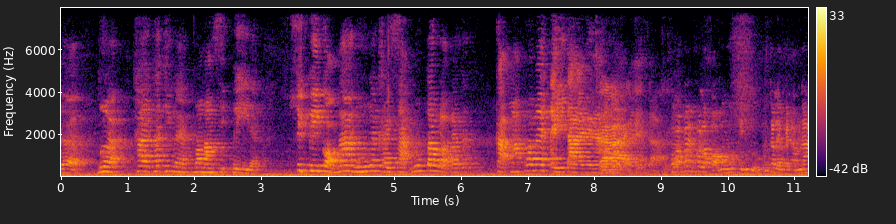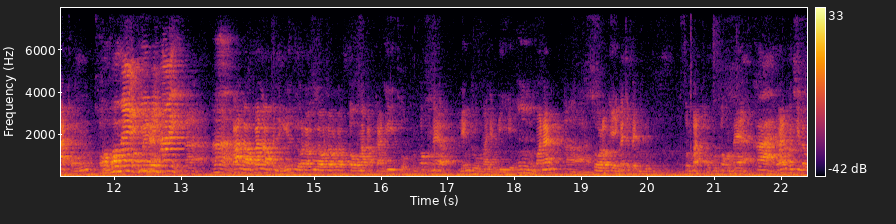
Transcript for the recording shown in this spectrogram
เอ่อ เมื่อถ้าถ้าที่แรงประมาณสิบปีเนี่ยสิบปีก่อนหน้านู้นเนี่ยใครสักลูกเต้าเหล่านั้นกลับมาพ่อแม่ตีตายเลยนะใช่ให้สักเพราะว่าบ้านพ่อเราขอมันทุกกินอยู่มันก็เลยเป็นอำนาจของของพ่อแม่ที่ไม่ให้อ่าอ่า บ้านเราบ้านเราเป็นอย่างนี้คือเราเราเราเราโตมากับการที่ถูกคุณพ่อคุณแม่เลี้ยงดูมาอย่างดี อืมเพราะฉะนั้นอ่าตัวเราเองก็จะเป็นสมบัติของคุณพ่อคุณแม่ใช่ เพราะฉะนั้นบางทีเรา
